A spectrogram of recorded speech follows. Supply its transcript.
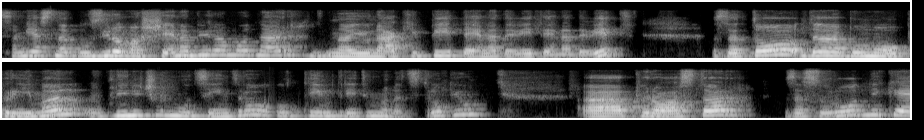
sem jaz, na, oziroma še nabiramo denar na Junaki 51919. Zato, da bomo opremili v kliničnem centru, v tem tretjem nadstropju, uh, prostor za sorodnike,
